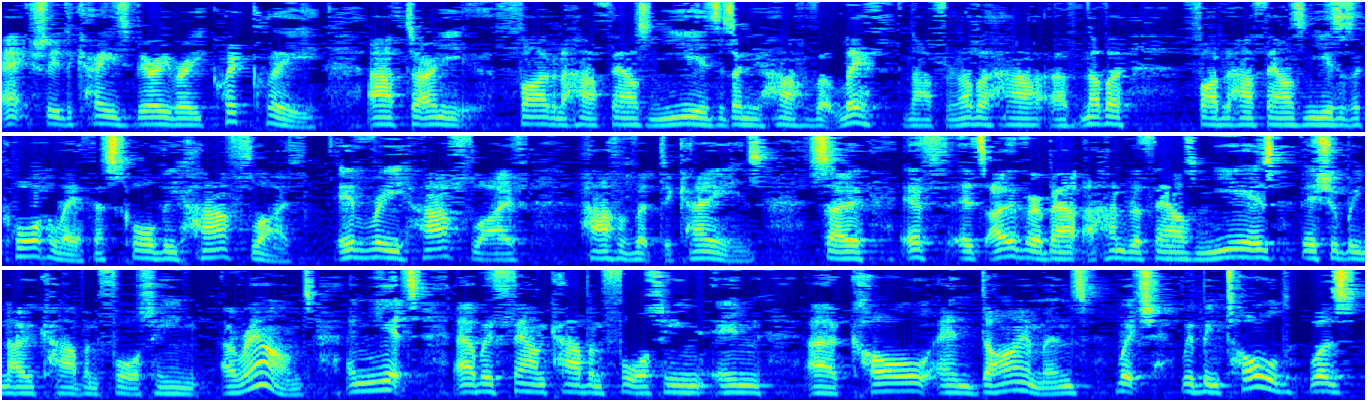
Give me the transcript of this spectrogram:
actually decays very, very quickly. After only five and a half thousand years, there's only half of it left, and after another half, another five and a half thousand years, there's a quarter left. That's called the half-life. Every half-life, half of it decays. So if it's over about 100,000 years, there should be no carbon-14 around. And yet uh, we've found carbon-14 in uh, coal and diamonds, which we've been told was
